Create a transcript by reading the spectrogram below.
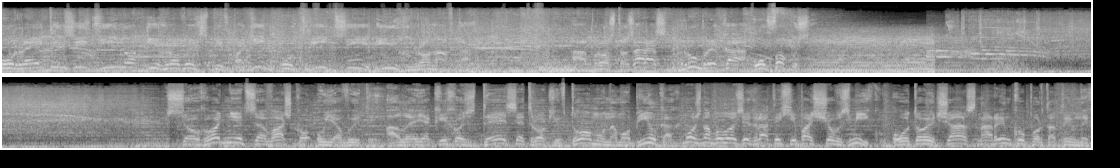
у рейтинзі кіноігрових співпадінь у трійці ігронавта. А просто зараз рубрика у фокусі. Сьогодні це важко уявити, але якихось 10 років тому на мобілках можна було зіграти хіба що в змійку. У той час на ринку портативних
